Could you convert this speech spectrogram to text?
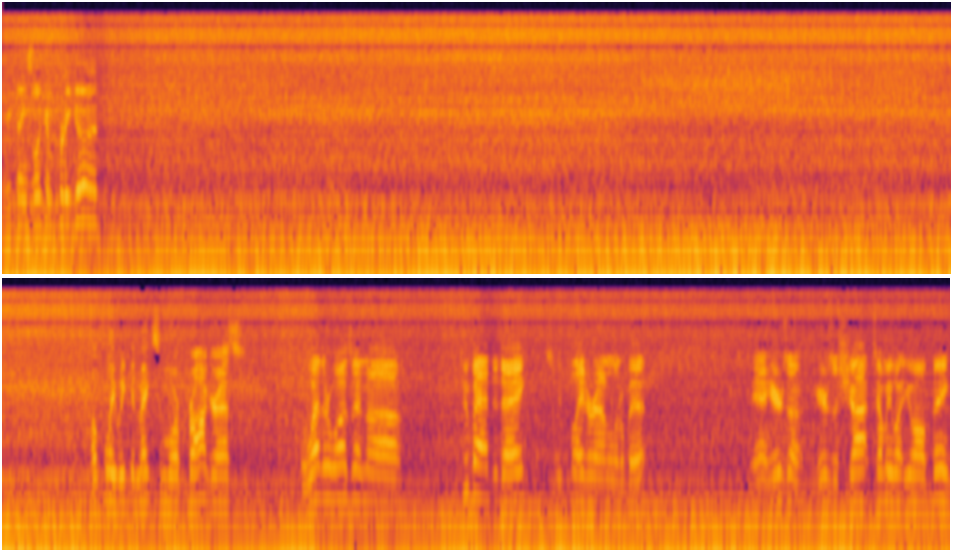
everything's looking pretty good. Hopefully we can make some more progress. The weather wasn't uh, too bad today, so we played around a little bit. Yeah, here's a here's a shot. Tell me what you all think.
